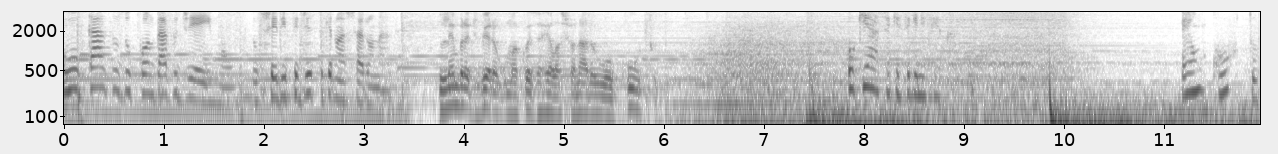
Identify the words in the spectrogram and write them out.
O caso do condado de Amon. O xerife disse que não acharam nada. Lembra de ver alguma coisa relacionada ao oculto? O que acha que significa? É um culto.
